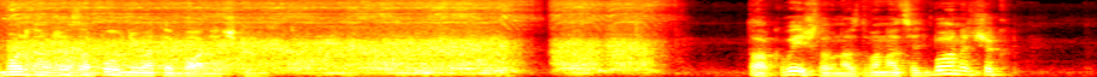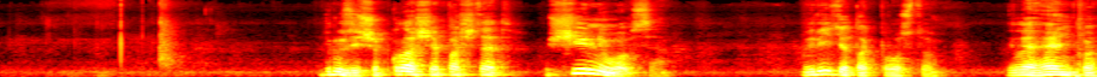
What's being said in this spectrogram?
Можна вже заповнювати баночки. Так, вийшло у нас 12 баночок. Друзі, щоб краще паштет ущільнювався, беріть отак просто і легенько.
